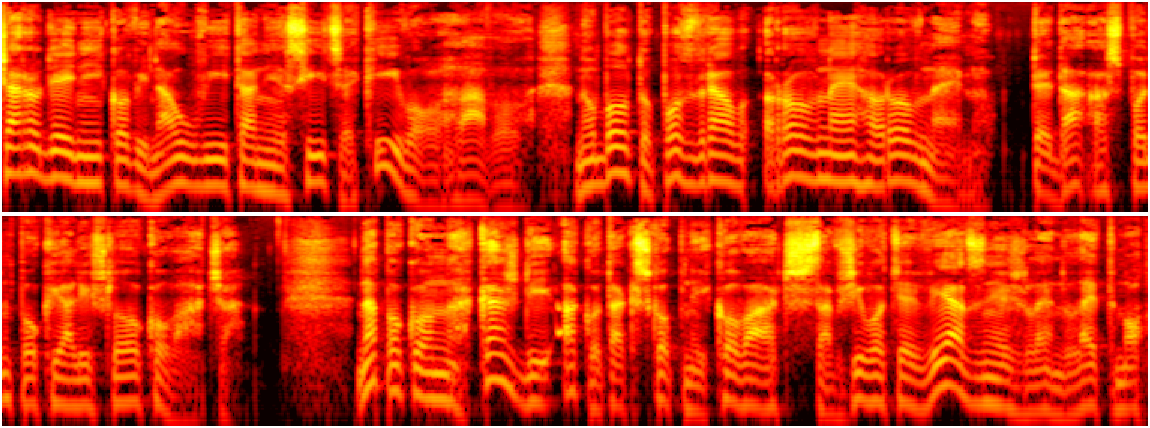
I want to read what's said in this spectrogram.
Čarodejníkovi na uvítanie síce kývol hlavou, no bol to pozdrav rovného rovnému teda aspoň pokiaľ išlo o kováča. Napokon každý ako tak schopný kováč sa v živote viac než len letmo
